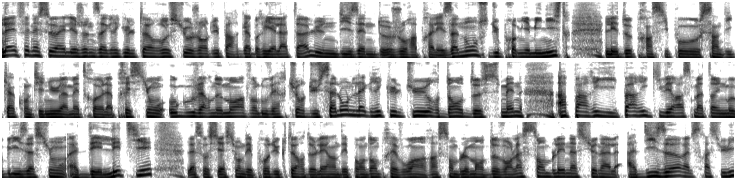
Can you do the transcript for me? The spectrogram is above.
La FNSEA et les jeunes agriculteurs reçus aujourd'hui par Gabriel Attal, une dizaine de jours après les annonces du Premier ministre. Les deux principaux syndicats continuent à mettre la pression au gouvernement avant l'ouverture du Salon de l'agriculture dans deux semaines à Paris. Paris qui verra ce matin une mobilisation des laitiers. L'association des producteurs de lait indépendants prévoit un rassemblement devant l'Assemblée nationale à 10h. Elle sera suivie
